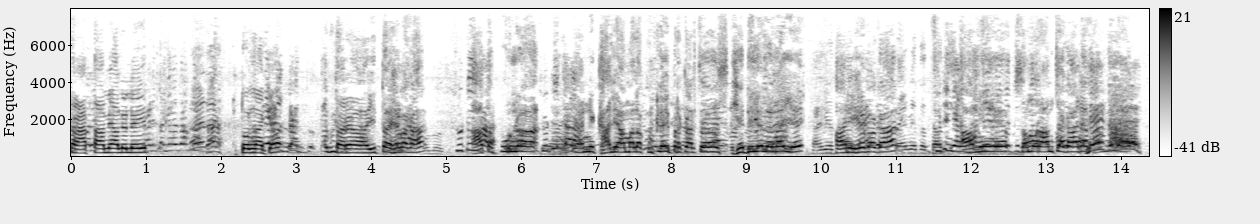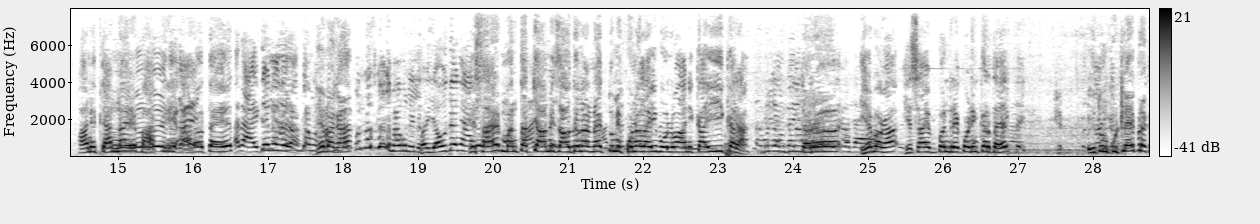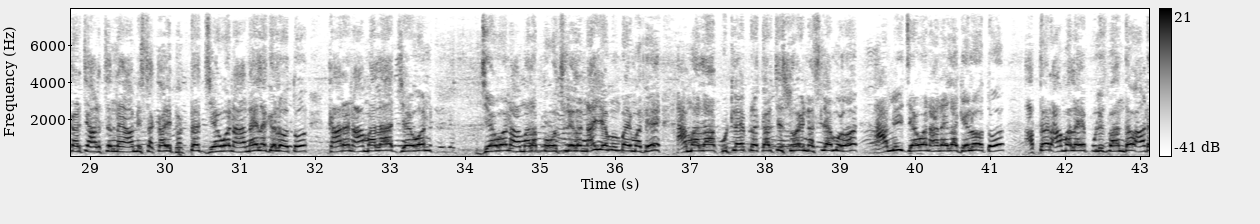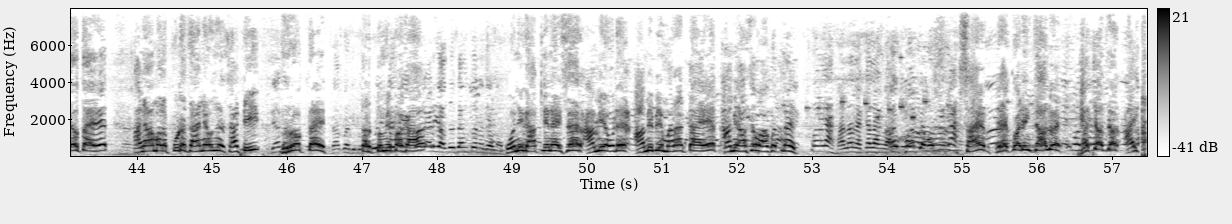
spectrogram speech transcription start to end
तर आता आम्ही आलेलो आहे दाखवा. टोल नाक्यावर तर अ, इथं हे बघा. आता पूर्ण यांनी खाली आम्हाला कुठल्याही प्रकारचं हे दिलेलं नाहीये. आणि हे बघा आम्ही समोर आमच्या गाड्या थांबलेल्या आहेत आणि त्यांना हे भाकरी अडवत आहेत. अरे ऐका ना जरा. हे बघा. पन्नास गाडी मागून येले. येऊ दे ना हे साहेब म्हणतात की आम्ही जाऊ देणार नाही तुम्ही कोणालाही बोलवा आणि काहीही करा. तर हे बघा हे साहेब पण रेकॉर्डिंग करत आहेत इथून कुठल्याही प्रकारची अडचण नाही. आम्ही सकाळी फक्त जेवण आणायला गेलो होतो कारण आम्हाला जेवण जेवण आम्हाला पोहोचलेलं नाहीये मुंबईमध्ये. आम्हाला कुठल्याही प्रकारची सोय नसल्यामुळं आम्ही जेवण आणायला गेलो होतो. तर आम्हाला हे पोलीस बांधव अडवत आहेत आणि आम्हाला पुढे जाण्यासाठी रोखतायत तर तुम्ही बघा. कोणी घातली नाही सर. आम्ही एवढे आम्ही बी मराठा आहेत. आम्ही असं वागत नाहीत. साहेब रेकॉर्डिंग चालू आहे. ह्याच्यात जर ऐक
